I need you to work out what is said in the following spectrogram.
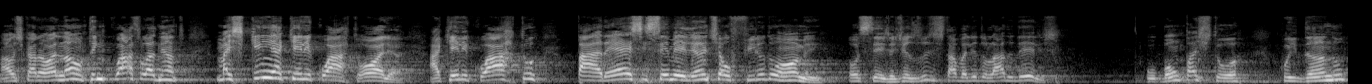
Aí os caras olham, não, tem quatro lá dentro. Mas quem é aquele quarto? Olha, aquele quarto parece semelhante ao filho do homem. Ou seja, Jesus estava ali do lado deles, o bom pastor, cuidando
